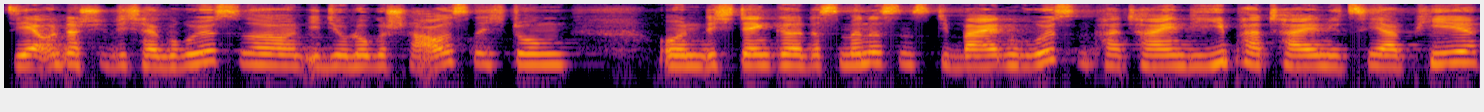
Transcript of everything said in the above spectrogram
sehr unterschiedlicher Größe und ideologischer Ausrichtung. Und ich denke, dass mindestens die beiden größten Parteien, die I-Partei und die CHP,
